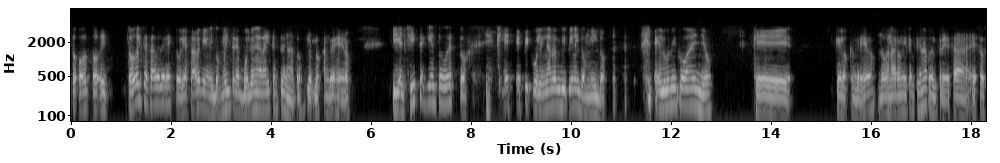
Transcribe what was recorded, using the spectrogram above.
Todo el que sabe de la historia sabe que en el 2003 vuelven a ganar el campeonato, los, cangrejeros. Y el chiste aquí en todo esto es que Piculín ganó MVP en el 2002. el único año que, que los cangrejeros no ganaron el campeonato entre esa, esos,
